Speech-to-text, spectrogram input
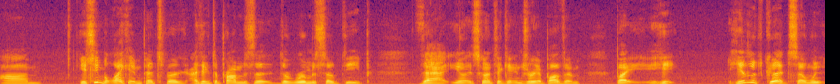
Um, he seemed to like it in Pittsburgh. I think the problem is that the room is so deep that you know it's going to take an injury above him. But he he looked good. So when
